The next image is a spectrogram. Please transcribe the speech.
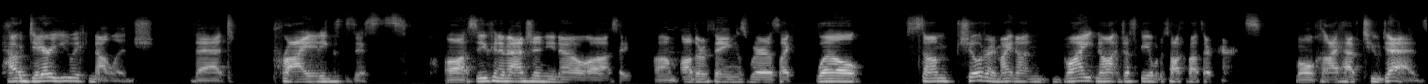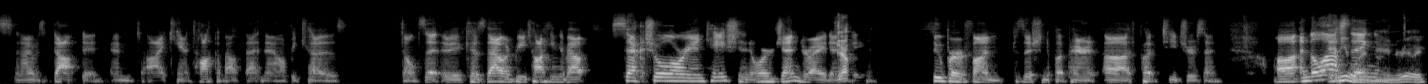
How dare you acknowledge that Pride exists? Uh, so you can imagine, you know, uh, say um, other things where it's like, well, some children might not might not just be able to talk about their parents. Well, I have two dads and I was adopted, and I can't talk about that now because don't say because that would be talking about sexual orientation or gender identity. Yep. Super fun position to put parent uh put teachers in. Uh, and the last Anyone thing, in, really,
